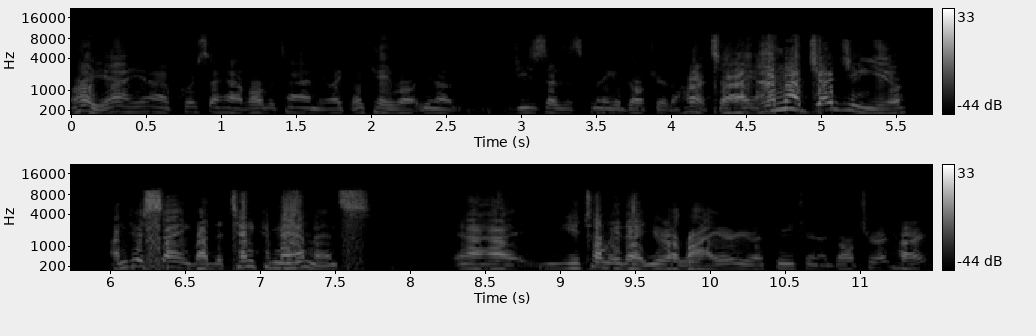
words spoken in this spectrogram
Oh, yeah, yeah, of course I have, all the time. You're like, okay, well, you know, Jesus says it's committing adultery of the heart. So I, am not judging you. I'm just saying by the Ten Commandments, uh, you told me that you're a liar, you're a thief, you're an adulterer at heart.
